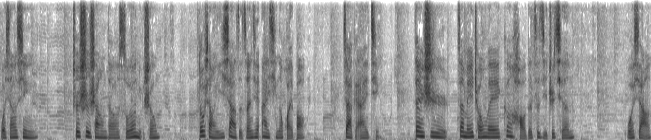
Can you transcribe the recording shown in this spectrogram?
我相信，这世上的所有女生，都想一下子钻进爱情的怀抱，嫁给爱情，但是在没成为更好的自己之前，我想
